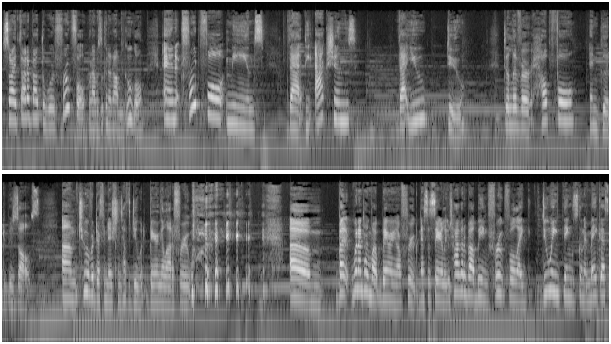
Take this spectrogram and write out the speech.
So I thought about the word fruitful when I was looking it on Google. And fruitful means that the actions that you do deliver helpful and good results. Um, two of our definitions have to do with bearing a lot of fruit. um, but we're not talking about bearing our fruit necessarily. We're talking about being fruitful, like doing things going to make us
